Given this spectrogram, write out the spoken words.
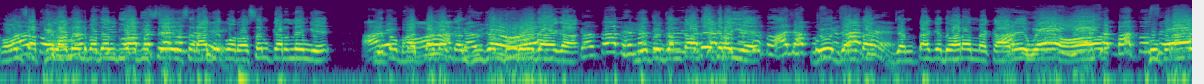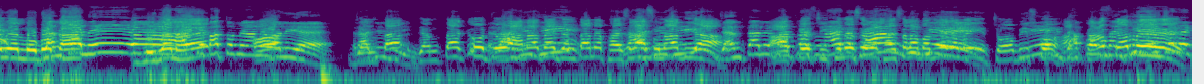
कौन सा फिलामेंट बदल दिया जिससे इस राज्य को रोशन कर लेंगे? ये तो भाजपा का कंफ्यूजन दूर हो जाएगा। ये तो जनता देख रही है। जो जनता जनता के द्वारा नकारे हुए और ठुकराए हुए लोगों का विजन है। बातों में आने वाली है। जनता जनता को जो आना था जनता ने फैसला सुना दिया। जनता ने आपके चीखने से वो फैसला बदलेगा नहीं चौबीस को हम काम कर रहे हैं।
